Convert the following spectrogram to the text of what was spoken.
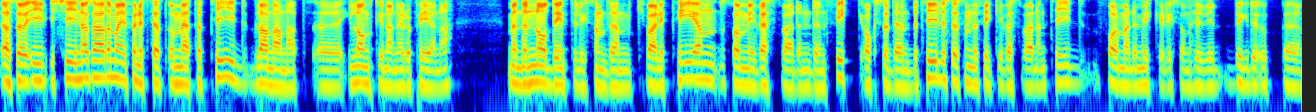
Alltså i Kina så hade man ju funnit sätt att mäta tid, bland annat, eh, långt innan européerna. Men den nådde inte liksom den kvaliteten som i västvärlden den fick, också den betydelse som den fick i västvärlden. Tid formade mycket liksom hur vi byggde upp eh,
